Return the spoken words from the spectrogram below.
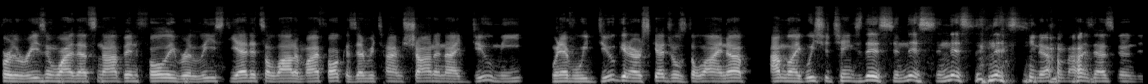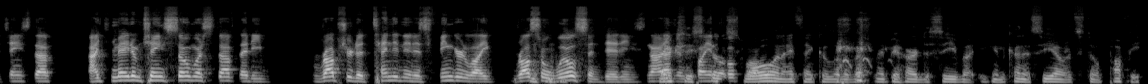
for the reason why that's not been fully released yet. It's a lot of my fault because every time Sean and I do meet, whenever we do get our schedules to line up, I'm like, we should change this and this and this and this. You know, I'm always asking him to change stuff. I made him change so much stuff that he ruptured a tendon in his finger like Russell Wilson did. and He's not Actually even playing still football. Swollen, I think a little bit. Might be hard to see, but you can kind of see how it's still puffy.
